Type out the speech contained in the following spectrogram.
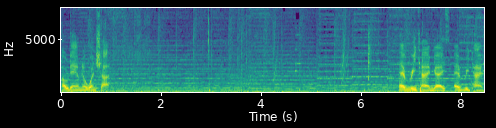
Oh damn, no one shot. Every time, guys. Every time.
